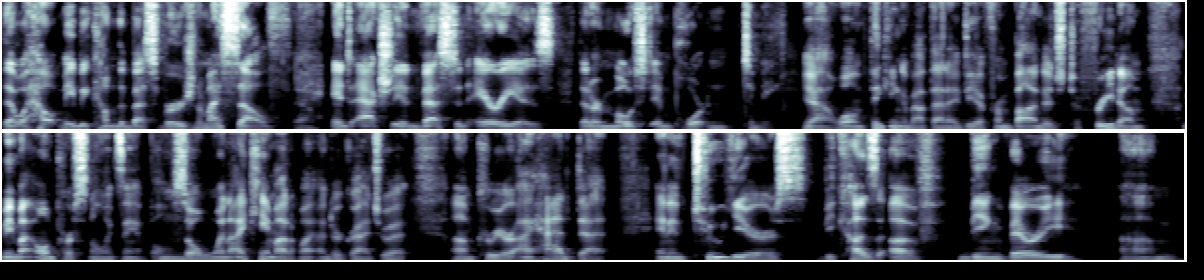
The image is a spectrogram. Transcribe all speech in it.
that will help me become the best version of myself and to actually invest in areas that are most important to me. Yeah, well, I'm thinking about that idea from bondage to freedom. I mean, my own personal example. So, when I came out of my undergraduate um, career, I had debt. And in two years, because of being very um,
